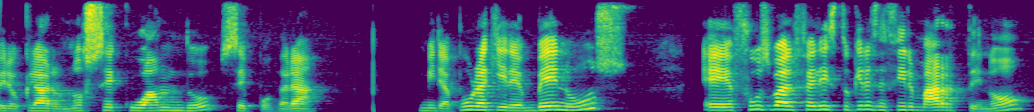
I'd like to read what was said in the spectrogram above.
pero claro, no sé cuándo se podrá. Mira, Pura quiere en Venus, eh, Fusbal Félix, tú quieres decir Marte, ¿no?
